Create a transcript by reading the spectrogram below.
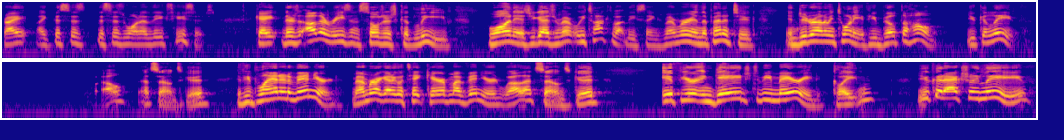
right? Like this is this is one of the excuses. Okay, there's other reasons soldiers could leave. One is you guys remember we talked about these things. Remember in the Pentateuch in Deuteronomy 20, if you built a home, you can leave. Well, that sounds good. If you planted a vineyard, remember I got to go take care of my vineyard. Well, that sounds good. If you're engaged to be married, Clayton, you could actually leave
